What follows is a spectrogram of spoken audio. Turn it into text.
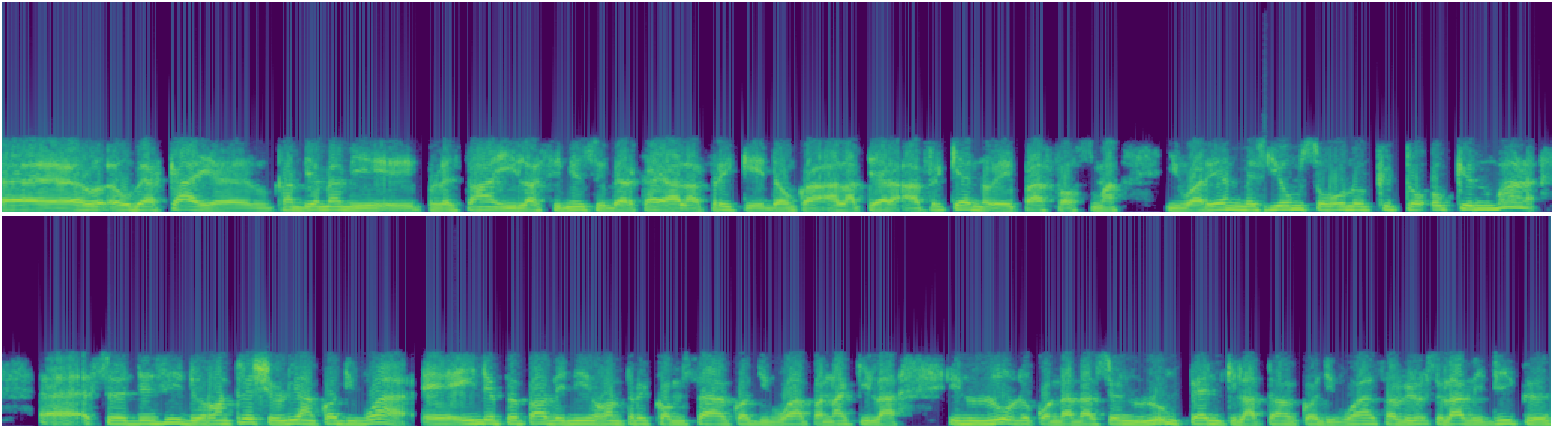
euh, au bercail, euh, quand bien même pour l'instant il assimile ce bercail à l'Afrique et donc à la terre africaine et pas forcément ivoirienne, mais Guillaume Soro n'occupe aucunement euh, ce désir de rentrer chez lui en Côte d'Ivoire et il ne peut pas venir rentrer comme ça en Côte d'Ivoire pendant qu'il a une lourde condamnation, une longue peine qu'il attend en Côte d'Ivoire. Cela veut dire que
